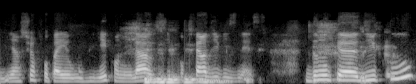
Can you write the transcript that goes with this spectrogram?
bien sûr, faut pas oublier qu'on est là aussi pour faire du business. Donc, du coup,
